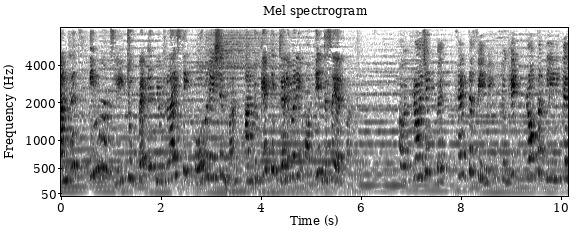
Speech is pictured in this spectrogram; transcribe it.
and helps immensely to better utilize the ovulation month and to get the delivery on the desired month. Our project will help the female to get proper clinical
